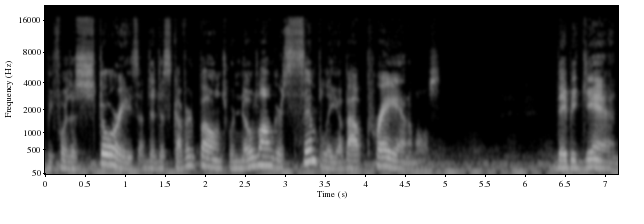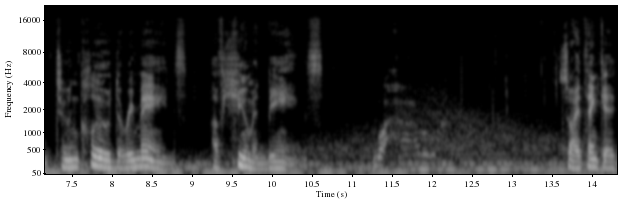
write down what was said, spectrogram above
before the stories of the discovered bones were no longer simply about prey animals. They began to include the remains of human beings. Wow. So I think it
